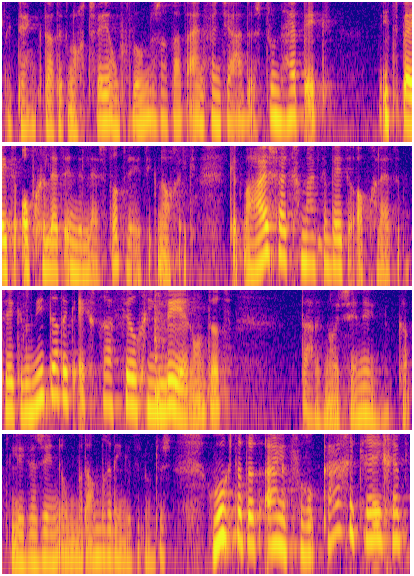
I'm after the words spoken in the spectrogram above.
Ik denk dat ik nog twee onvoldoendes had aan het eind van het jaar. Dus toen heb ik iets beter opgelet in de les. Dat weet ik nog. Ik, ik heb mijn huiswerk gemaakt en beter opgelet. Dat betekende niet dat ik extra veel ging leren. Want dat, daar had ik nooit zin in. Ik had liever zin om wat andere dingen te doen. Dus hoe ik dat uiteindelijk voor elkaar gekregen heb,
